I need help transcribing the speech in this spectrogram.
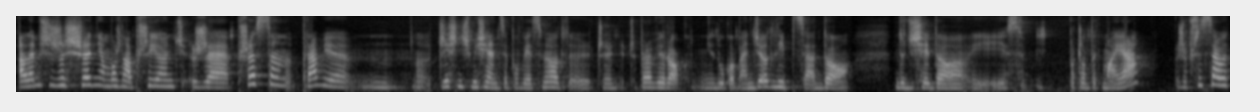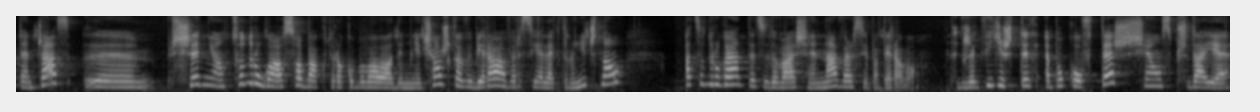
ale myślę, że średnio można przyjąć, że przez ten prawie mm, no, 10 miesięcy powiedzmy, od, czy, czy prawie rok niedługo będzie, od lipca do, do dzisiaj do, jest początek maja, że przez cały ten czas yy, średnio co druga osoba, która kupowała ode mnie książkę, wybierała wersję elektroniczną, a co druga decydowała się na wersję papierową. Także jak widzisz, tych e-booków też się sprzedaje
